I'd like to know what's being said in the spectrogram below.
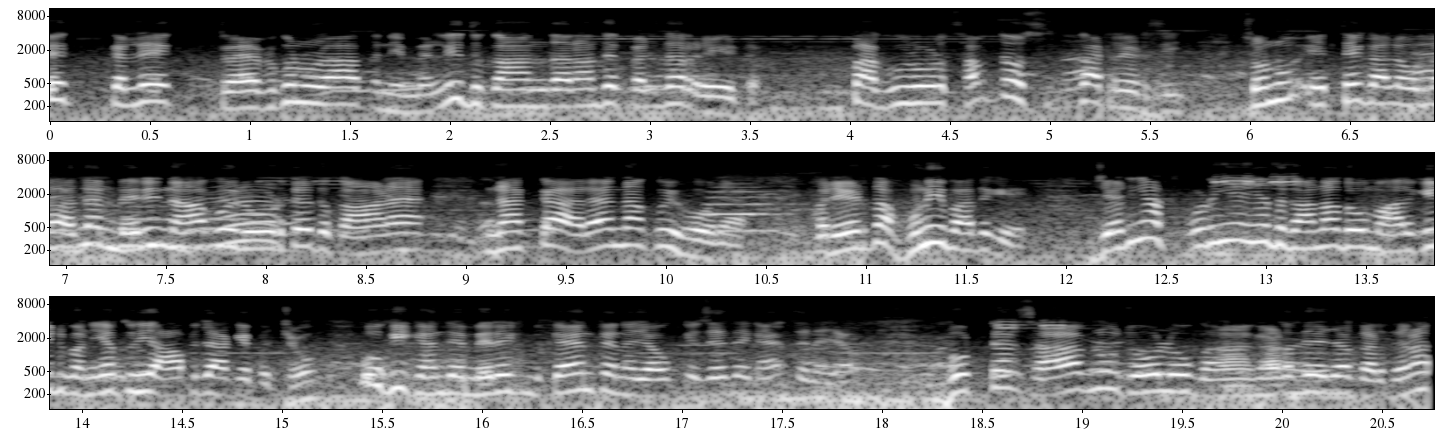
ਇਹ ਇਕੱਲੇ ਟ੍ਰੈਫਿਕ ਨੂੰ ਰਾਤ ਨਹੀਂ ਮਿਲਣੀ, ਦੁਕਾਨਦਾਰਾਂ ਦੇ ਪਹਿਲੇ ਦਾ ਰੇਟ ਭਾਗੂ ਰੋਡ ਸਭ ਤੋਂ ਘੱਟ ਰੇਟ ਸੀ। ਤੁਹਾਨੂੰ ਇੱਥੇ ਗੱਲ ਹੋਰ ਦੱਸਦਾ, ਮੇਰੀ ਨਾ ਕੋਈ ਰੋਡ ਤੇ ਦੁਕਾਨ ਹੈ, ਨਾ ਘਰ ਹੈ, ਨਾ ਕੋਈ ਹੋਰ ਹੈ ਰੇਟ ਤਾਂ ਹੁਣੇ ਵੱਧ ਗਏ। ਜਿਹੜੀਆਂ ਥੋੜੀਆਂ ਜਿਹੀਆਂ ਦੁਕਾਨਾਂ ਦੋ ਮਾਰਕੀਟ ਬਣੀਆਂ, ਤੁਸੀਂ ਆਪ ਜਾ ਕੇ ਪੁੱਛੋ। ਉਹ ਕੀ ਕਹਿੰਦੇ, ਮੇਰੇ ਕਹਿਣ ਤੇ ਨਾ ਜਾਓ, ਕਿਸੇ ਦੇ ਕਹਿਣ ਤੇ ਨਾ ਜਾਓ। ਬੁੱਟਰ ਸਾਹਿਬ ਨੂੰ ਜੋ ਲੋਕ ਗਾਣਾ ਕੱਢਦੇ ਜਾਂ ਕਰਦੇ ਨਾ,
